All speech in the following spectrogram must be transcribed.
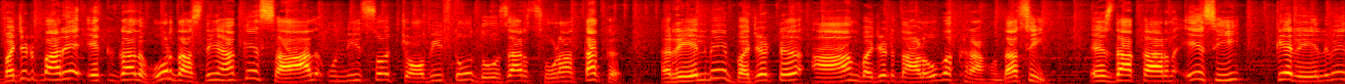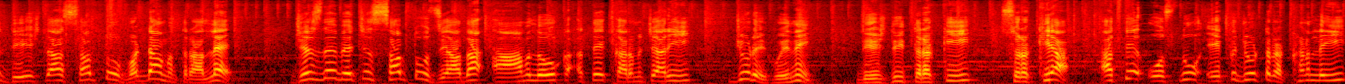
ਬਜਟ ਬਾਰੇ ਇੱਕ ਗੱਲ ਹੋਰ ਦੱਸਦੇ ਹਾਂ ਕਿ ਸਾਲ 1924 ਤੋਂ 2016 ਤੱਕ ਰੇਲਵੇ ਬਜਟ ਆਮ ਬਜਟ ਨਾਲੋਂ ਵੱਖਰਾ ਹੁੰਦਾ ਸੀ। ਇਸ ਦਾ ਕਾਰਨ ਇਹ ਸੀ ਕਿ ਰੇਲਵੇ ਦੇਸ਼ ਦਾ ਸਭ ਤੋਂ ਵੱਡਾ ਮੰਤਰਾਲਾ ਹੈ, ਜਿਸ ਦੇ ਵਿੱਚ ਸਭ ਤੋਂ ਜ਼ਿਆਦਾ ਆਮ ਲੋਕ ਅਤੇ ਕਰਮਚਾਰੀ ਜੁੜੇ ਹੋਏ ਨੇ। ਦੇਸ਼ ਦੀ ਤਰੱਕੀ, ਸੁਰੱਖਿਆ ਅਤੇ ਉਸ ਨੂੰ ਇਕਜੁੱਟ ਰੱਖਣ ਲਈ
